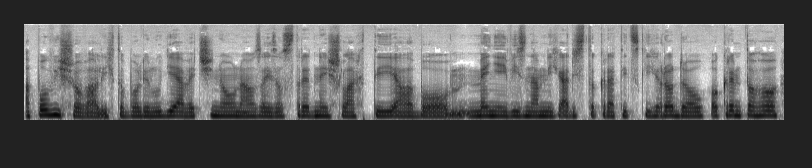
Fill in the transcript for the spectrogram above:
a povyšoval ich. To boli ľudia väčšinou naozaj zo strednej šlachty alebo menej významných aristokratických rodov. Okrem toho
